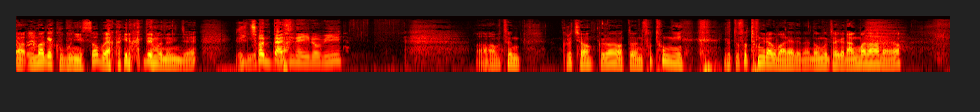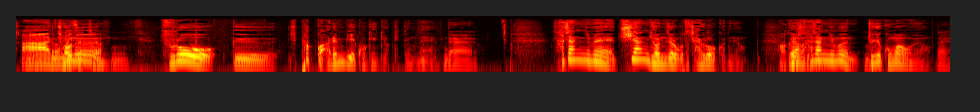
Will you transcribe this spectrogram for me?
야, 음악에 구분이 있어? 뭐 약간 이렇게 되면은 이제. 귀천 따지네 이놈이. 아, 아무튼, 그렇죠. 그런 어떤 소통이, 이것도 소통이라고 말해야 되나? 너무 저희가 낭만화하나요? 아게 저는. 음, 주로 그 힙합과 R&B의 고객이었기 때문에 네. 사장님의 취향 견제로부터 자유로웠거든요. 아, 왜냐면 사장님은 되게 고마워요. 있- 네.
